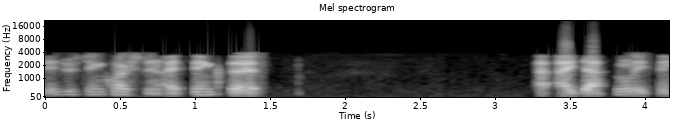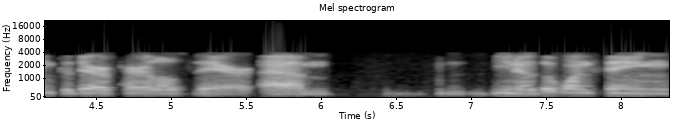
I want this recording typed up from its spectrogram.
Interesting question. I think that i definitely think that there are parallels there. Um you know the one thing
